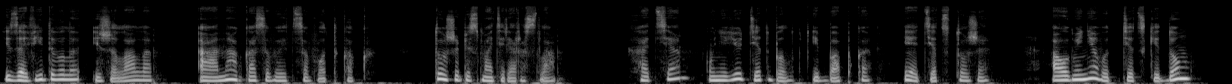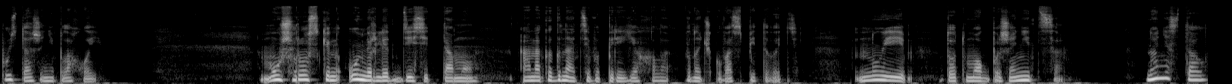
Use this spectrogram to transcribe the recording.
И завидовала, и желала, а она, оказывается, вот как. Тоже без матери росла. Хотя у нее дед был, и бабка, и отец тоже. А у меня вот детский дом, пусть даже неплохой. Муж Роскин умер лет десять тому. Она к Игнатьеву переехала, внучку воспитывать. Ну и тот мог бы жениться. Но не стал.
